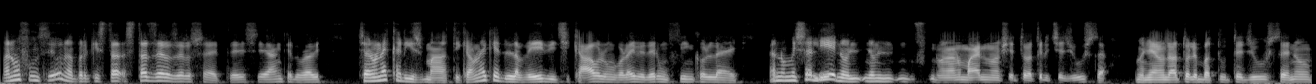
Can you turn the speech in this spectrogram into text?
ma non funziona perché sta, sta 007, se anche dovrà... Cioè non è carismatica, non è che la vedi, dici cavolo, non vorrei vedere un film con lei. L'hanno messa lì e non, non- non hanno, magari non hanno scelto l'attrice giusta, non gli hanno dato le battute giuste, non-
